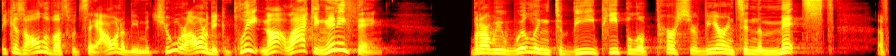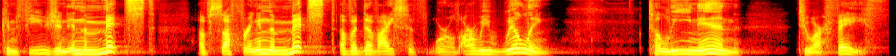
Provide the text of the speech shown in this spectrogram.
Because all of us would say, I want to be mature, I want to be complete, not lacking anything. But are we willing to be people of perseverance in the midst of confusion, in the midst of suffering, in the midst of a divisive world? Are we willing to lean in to our faith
